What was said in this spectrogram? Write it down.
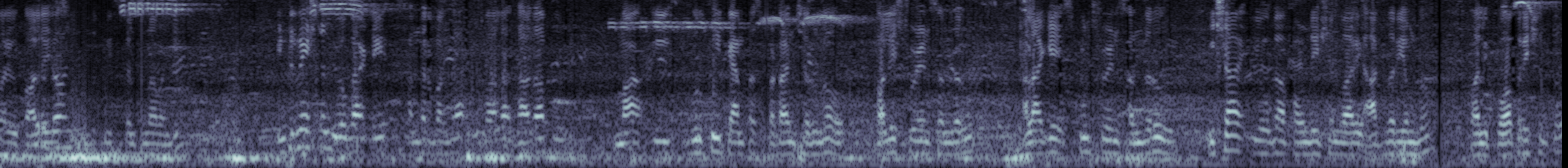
మరియు కాలేజెస్ ముందుకు తీసుకెళ్తున్నామండి. ఇంటర్నేషనల్ యోగా డే సందర్భంగా ఇవాళ దాదాపు మా ఈ గురుకుల్ క్యాంపస్ పటాన్చెరులో కాలేజ్ స్టూడెంట్స్ అందరూ అలాగే స్కూల్ స్టూడెంట్స్ అందరూ ఇషా యోగా ఫౌండేషన్ వారి ఆధ్వర్యంలో వాళ్ళ కోఆపరేషన్తో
